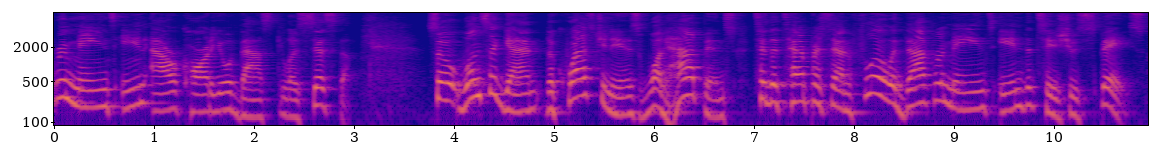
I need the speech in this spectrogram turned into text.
remains in our cardiovascular system. So once again, the question is what happens to the 10% fluid that remains in the tissue space?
